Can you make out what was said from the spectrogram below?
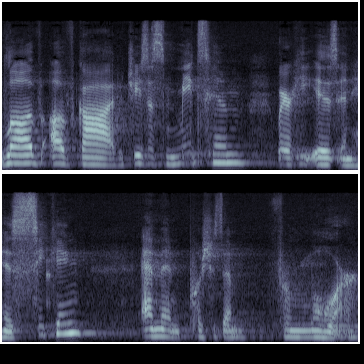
love of God. Jesus meets him where he is in his seeking and then pushes him for more.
